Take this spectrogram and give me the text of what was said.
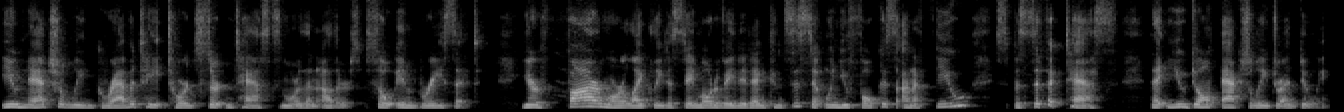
you naturally gravitate towards certain tasks more than others. So embrace it. You're far more likely to stay motivated and consistent when you focus on a few specific tasks that you don't actually dread doing.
